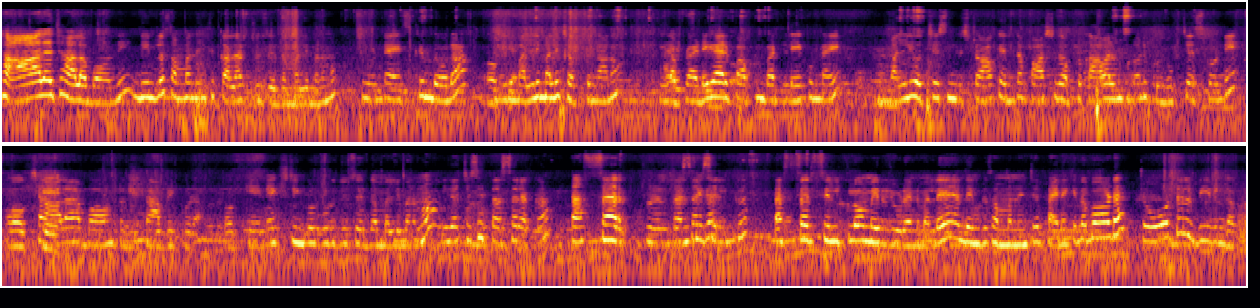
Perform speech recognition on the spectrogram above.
చాలా చాలా బాగుంది. దీంట్లో సంబంధించి కలర్స్ చూసేద్దాం మళ్ళీ మనము. చూడండి ఐస్ క్రీమ్ డోలా మళ్ళీ మళ్ళీ చెప్తున్నాను. ఇది అప్పుడు అడిగారు పాపం బట్ లేకున్నాయి మళ్ళీ వచ్చేసింది స్టాక్. ఎంత ఫాస్ట్గా అప్పుడు కావాలనుకున్న వాళ్ళు ఇప్పుడు బుక్ చేసుకోండి. చాలా బాగుంటుంది ఫ్యాబ్రిక్ కూడా. ఓకే నెక్స్ట్ ఇంకోటి కూడా చూసేద్దాం మళ్ళీ మనము. ఇది వచ్చేసి తస్సర్ అక్క. టస్సర్ చూడండి టస్సర్ టస్సర్ సిల్క్ టస్సర్ సిల్క్లో మీరు చూడండి మళ్ళీ. దీనికి సంబంధించి పైన కింద బార్డర్ టోటల్ వీవింగ్ అక్క.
